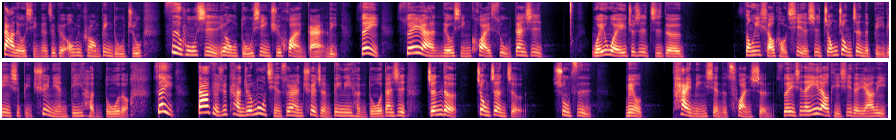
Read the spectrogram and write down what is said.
大流行的这个 Omicron 病毒株，似乎是用毒性去换感染力，所以虽然流行快速，但是微微就是值得。松一小口气的是，中重症的比例是比去年低很多的，所以大家可以去看，就目前虽然确诊病例很多，但是真的重症者数字没有太明显的窜升，所以现在医疗体系的压力，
